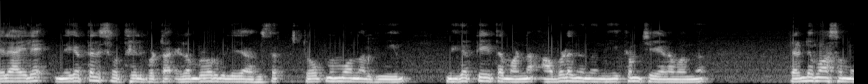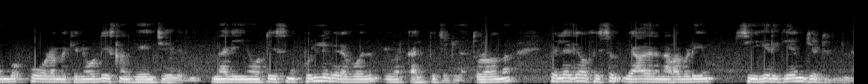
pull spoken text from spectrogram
ഏലായിലെ നികത്തൽ ശ്രദ്ധയിൽപ്പെട്ട Elampalloor village officer stop memo നൽകുകയും നികത്തിയിട്ട മണ്ണ് അവിടെ നിന്ന് നീക്കം ചെയ്യണമെന്ന് രണ്ട് മാസം മുമ്പ് ഭൂവുടമയ്ക്ക് നോട്ടീസ് നൽകുകയും ചെയ്തിരുന്നു. എന്നാൽ ഈ നോട്ടീസിന് പുല്ലുവില പോലും ഇവർ കൽപ്പിച്ചിട്ടില്ല. തുടർന്ന് വില്ലേജ് ഓഫീസും യാതൊരു നടപടിയും സ്വീകരിക്കുകയും ചെയ്തിട്ടില്ല.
